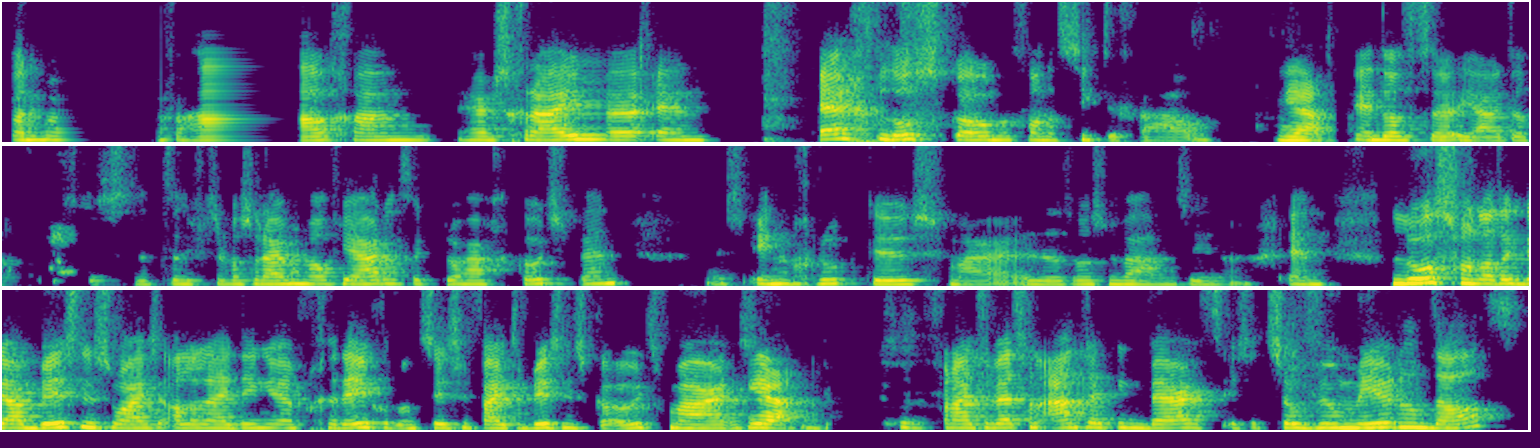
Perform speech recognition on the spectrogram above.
kan ik mijn verhaal gaan herschrijven en echt loskomen van het ziekteverhaal. ja, En dat, eh, ja, dat, dat, het was ruim een half jaar dat ik door haar gecoacht ben. Dus in een groep dus, maar dat was waanzinnig. En los van dat ik daar business-wise allerlei dingen heb geregeld, want ze is in feite business coach, maar ze- ja, vanuit de wet van aantrekking werkt, is het zoveel meer dan dat.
